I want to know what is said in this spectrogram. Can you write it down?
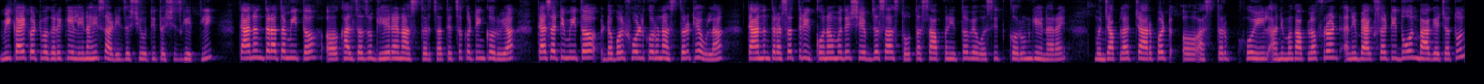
मी काय कट वगैरे केली नाही साडी जशी होती तशीच घेतली. त्यानंतर आता मी इथं खालचा जो घेर आहे ना अस्तरचा त्याचं कटिंग करूया. त्यासाठी मी इथं डबल फोल्ड करून अस्तर ठेवला. त्यानंतर असा त्रिकोणामध्ये शेप जसा असतो तसा आपण इथं व्यवस्थित करून घेणार आहे. म्हणजे आपला चारपट अस्तर होईल आणि मग आपला फ्रंट आणि बॅकसाठी दोन भाग याच्यातून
